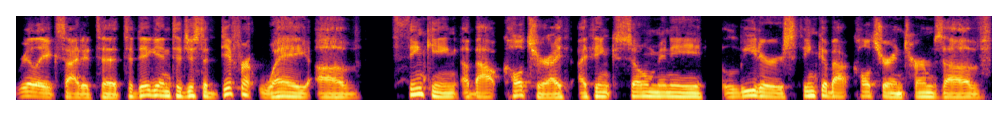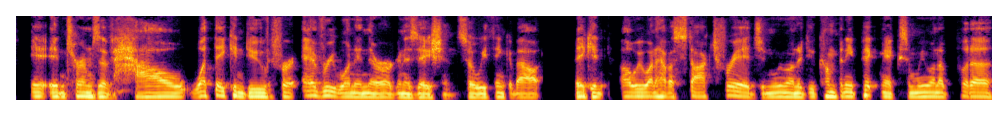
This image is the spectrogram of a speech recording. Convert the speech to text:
really excited to to dig into just a different way of thinking about culture. I, I think so many leaders think about culture in terms of in terms of how what they can do for everyone in their organization. So we think about make it oh we want to have a stocked fridge and we want to do company picnics and we want to put a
